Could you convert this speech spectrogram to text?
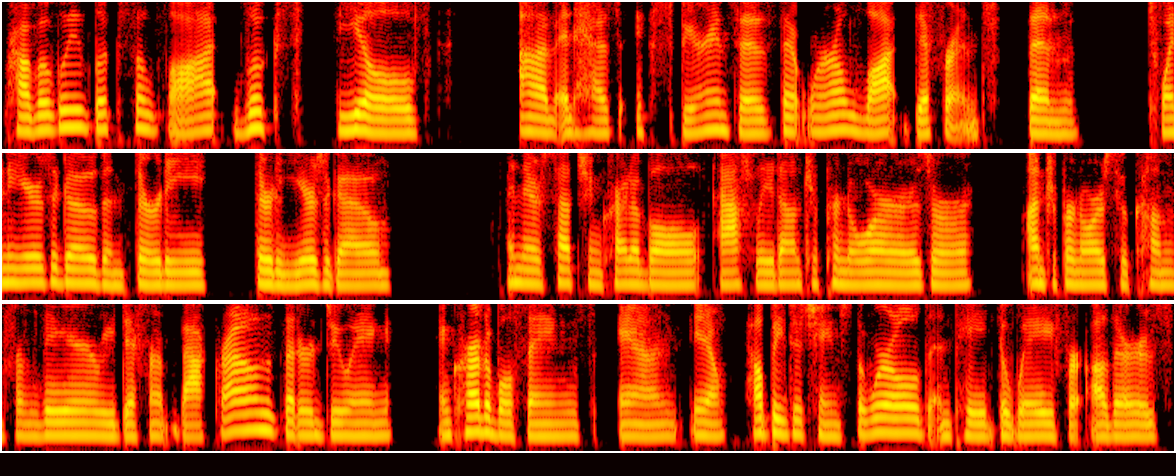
probably looks a lot, looks, feels, um, and has experiences that were a lot different than 20 years ago, than 30, 30 years ago. And they're such incredible athlete entrepreneurs or entrepreneurs who come from very different backgrounds that are doing incredible things and, you know, helping to change the world and pave the way for others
